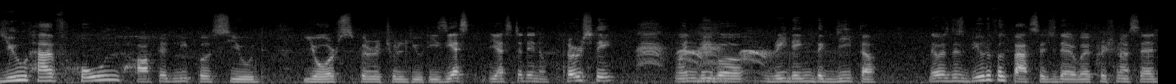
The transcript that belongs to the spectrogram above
You have wholeheartedly pursued your spiritual duties. Yes, yesterday, no, Thursday, when we were reading the Gita, there was this beautiful passage there where Krishna said,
